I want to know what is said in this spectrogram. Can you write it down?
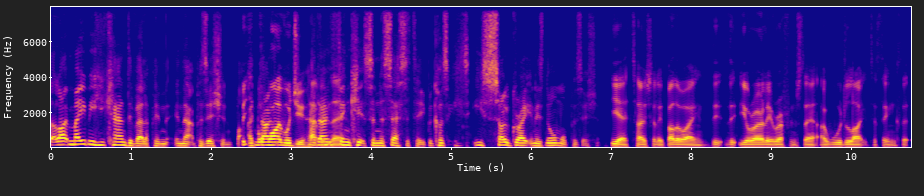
Like maybe he can develop in, in that position, but, But- I but don't. why would you I don't think it's a necessity because he's he's so great in his normal position. Yeah, totally. By the way, the, the, your earlier reference there, I would like to think that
